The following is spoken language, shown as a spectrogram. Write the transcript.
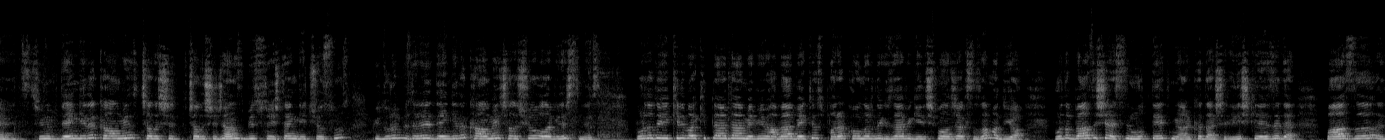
Evet. Şimdi dengede kalmaya çalış çalışacağınız bir süreçten geçiyorsunuz. Bir durum üzerine dengede kalmaya çalışıyor olabilirsiniz. Burada da ikili vakitlerden ve bir haber bekliyoruz. Para konularında güzel bir gelişme alacaksınız ama diyor. Burada bazı şeyler sizi mutlu etmiyor arkadaşlar. İlişkilerinize de bazı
